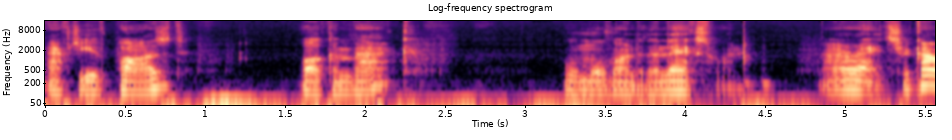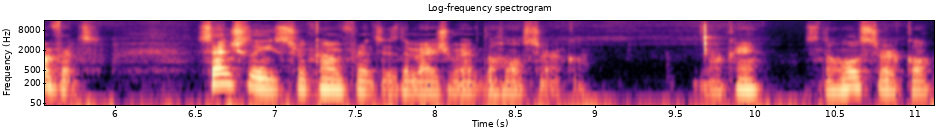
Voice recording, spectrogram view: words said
after you've paused, welcome back. We'll move on to the next one. All right, circumference. Essentially, circumference is the measurement of the whole circle. Okay, it's the whole circle.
